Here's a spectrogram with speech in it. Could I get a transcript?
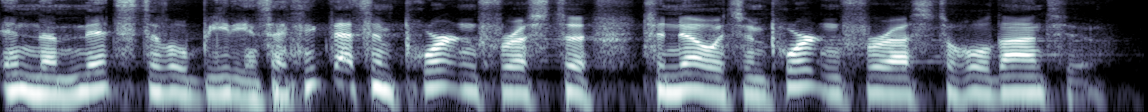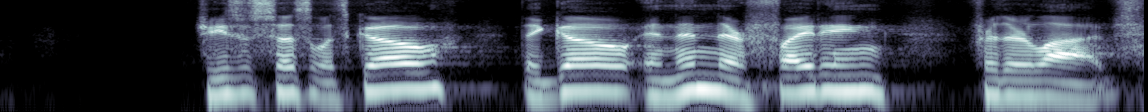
in the midst of obedience. I think that's important for us to, to know. It's important for us to hold on to. Jesus says, Let's go. They go, and then they're fighting for their lives.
